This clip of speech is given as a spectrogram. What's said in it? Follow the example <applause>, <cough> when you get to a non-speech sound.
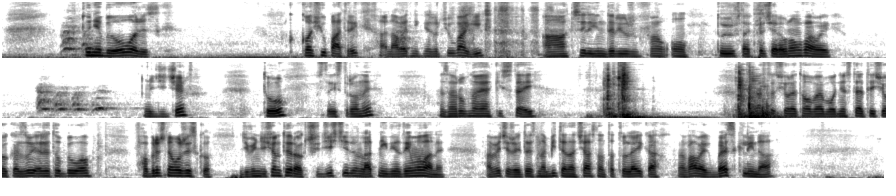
tu nie było łożysk. Kosił Patryk, a nawet nikt nie zwrócił uwagi, a cylinder już wał... O, tu już tak przecierał nam wałek. Widzicie? Tu, z tej strony zarówno jak i z tej. Teraz to fioletowe, bo niestety się okazuje, że to było fabryczne łożysko. 90 rok, 31 lat, nigdy nie zdejmowane. A wiecie, że to jest nabite na ciasno ta tulejka na wałek bez klina.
